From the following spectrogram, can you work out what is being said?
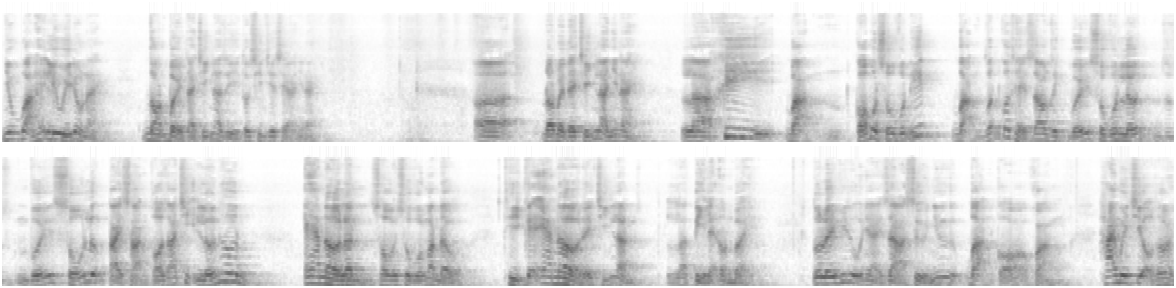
Nhưng bạn hãy lưu ý điều này đòn bẩy tài chính là gì? Tôi xin chia sẻ như này. À, đòn bẩy tài chính là như này là khi bạn có một số vốn ít bạn vẫn có thể giao dịch với số vốn lớn với số lượng tài sản có giá trị lớn hơn n lần so với số vốn ban đầu. Thì cái n đấy chính là là tỷ lệ đòn bẩy. Tôi lấy ví dụ như này giả sử như bạn có khoảng 20 triệu thôi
